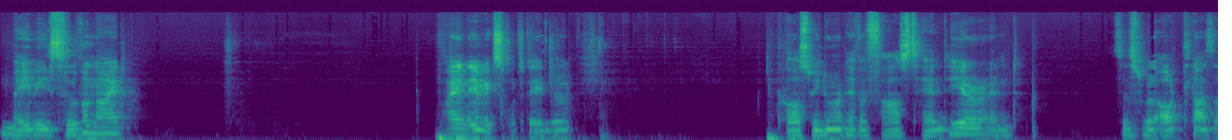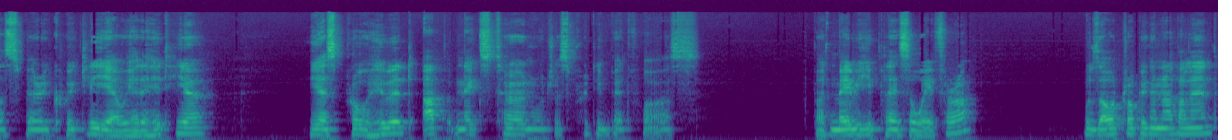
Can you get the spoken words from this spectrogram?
Maybe Silver Knight. I name Exalted Angel. Because we do not have a fast hand here and this will outclass us very quickly. Yeah, we had a hit here. He has Prohibit up next turn, which is pretty bad for us. But maybe he plays a Wayfarer without dropping another land.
